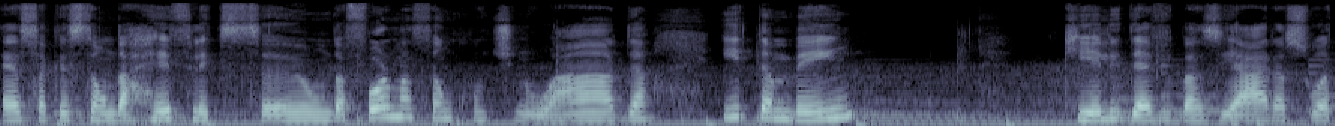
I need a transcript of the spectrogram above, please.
essa questão da reflexão, da formação continuada e também que ele deve basear a sua,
